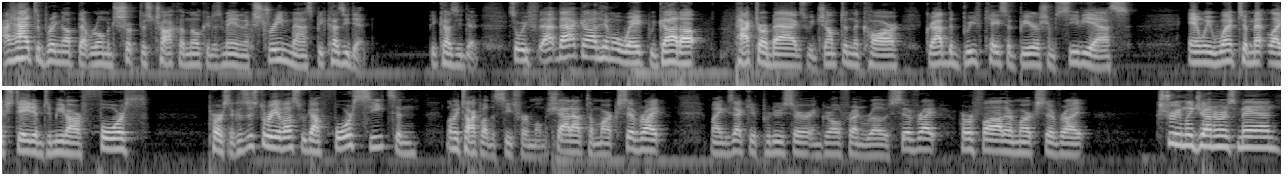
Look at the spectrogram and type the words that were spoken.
I had to bring up that Roman shook this chocolate milk and just made an extreme mess because he did, because he did. So we that, that got him awake. We got up, packed our bags, we jumped in the car, grabbed the briefcase of beers from CVS, and we went to MetLife Stadium to meet our fourth person. Because there's three of us, we got four seats, and let me talk about the seats for a moment. Shout out to Mark Sivright, my executive producer and girlfriend Rose Sivright her father, Mark Sivright. Extremely generous man.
